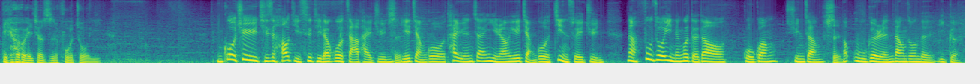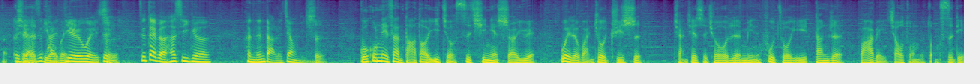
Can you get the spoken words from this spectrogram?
第二位就是傅作义。你过去其实好几次提到过杂牌军，也讲过太原战役，然后也讲过晋绥军。那傅作义能够得到国光勋章，是五个人当中的一个，而且还是排第二位。对，这代表他是一个很能打的将领。是国共内战打到一九四七年十二月，为了挽救局势，蒋介石就任命傅作义担任华北剿总的总司令，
